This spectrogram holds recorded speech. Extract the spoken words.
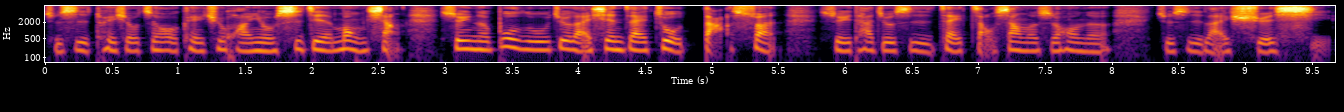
就是退休之后可以去环游世界的梦想，所以呢，不如就来现在做打算。所以他就是在早上的时候呢，就是来学习。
